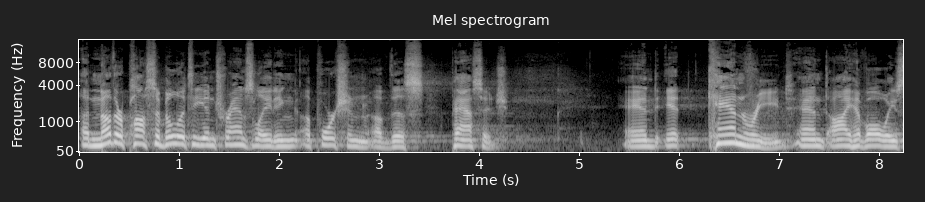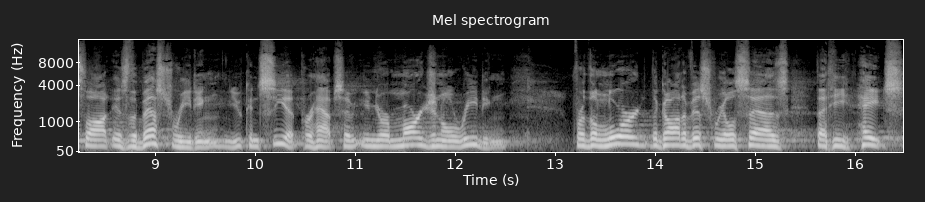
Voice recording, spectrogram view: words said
another possibility in translating a portion of this passage. And it can read, and I have always thought is the best reading. You can see it perhaps in your marginal reading. For the Lord, the God of Israel, says that he hates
